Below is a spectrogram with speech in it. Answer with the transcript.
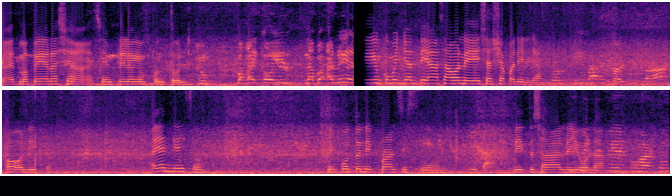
Kahit mapera siya, simple lang yung puntod. Baka ikaw yung laba, ano yan? Yung komedyante, asawa ni Sasha Padilla. Dolphy? Bakit Dolphy pa? Oo, dito. Ayan guys, oh. Yung punto ni Francis Ing. Kita. Dito sa Loyola. Pipilit ko nga ito.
